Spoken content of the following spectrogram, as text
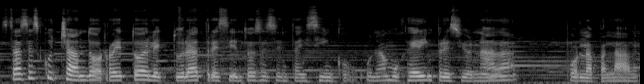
Estás escuchando Reto de Lectura 365, una mujer impresionada por la palabra.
